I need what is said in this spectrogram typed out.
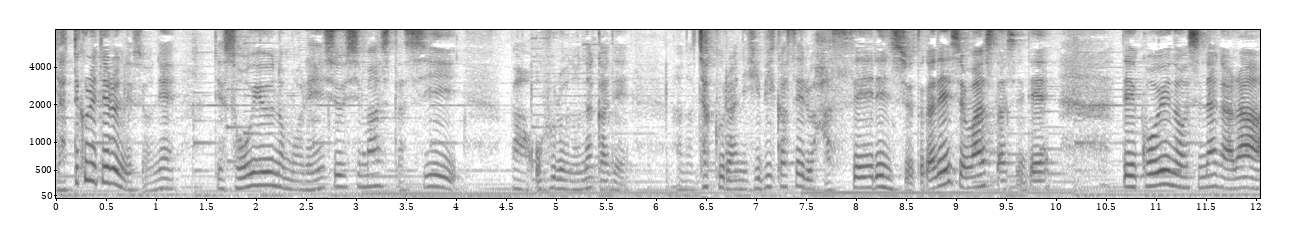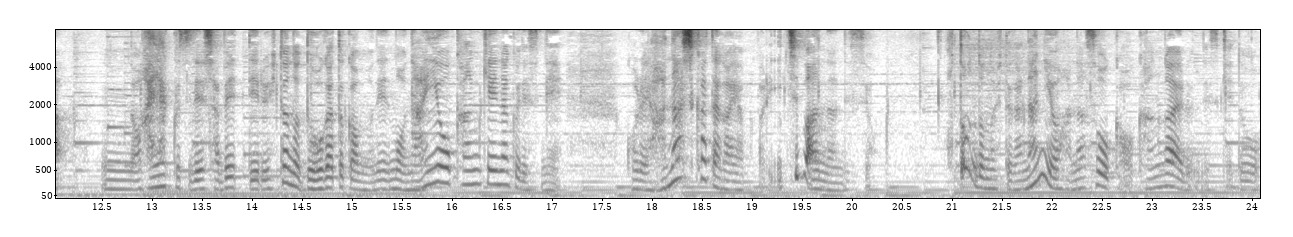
やってくれてるんですよね。でそういうのも練習しましたし、まあ、お風呂の中であのチャクラに響かせる発声練習とかねしましたしででこういうのをしながら、うん、早口で喋っている人の動画とかもねもう内容関係なくですねこれ話し方がやっぱり一番なんですよ。ほとんどの人が何を話そうかを考えるんですけど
